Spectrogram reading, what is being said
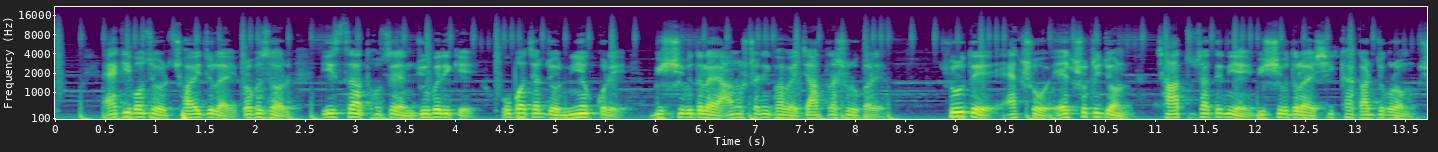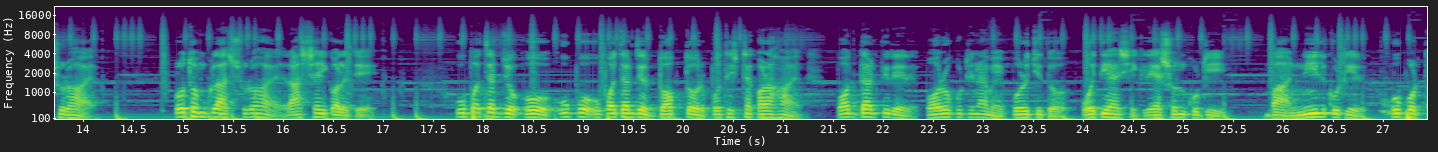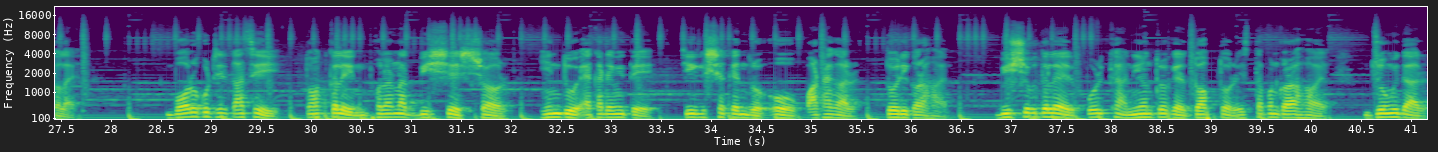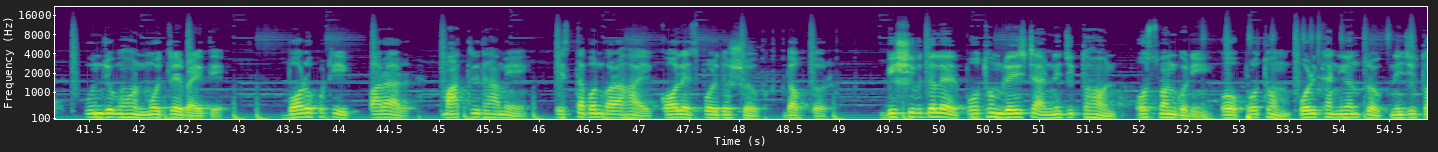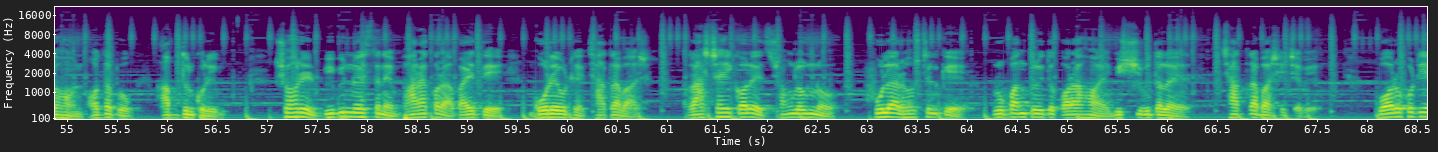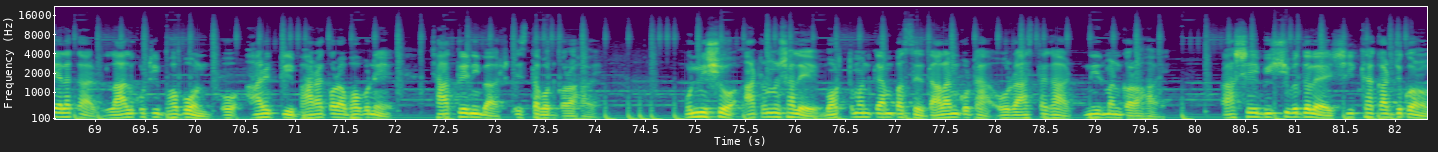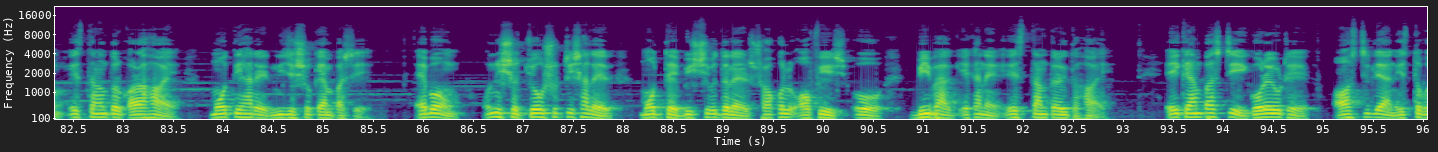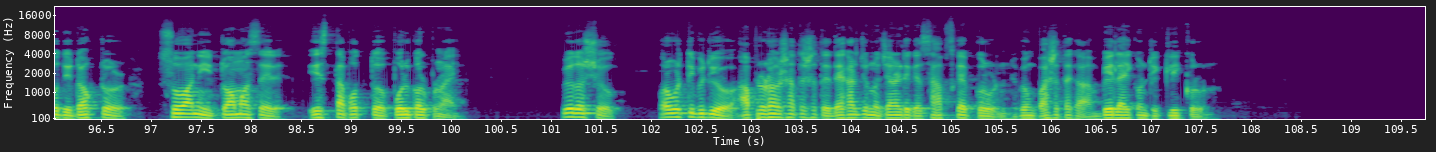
একই বছর ছয় জুলাই প্রফেসর ইসরাত হোসেন জুবেরিকে উপাচার্য নিয়োগ করে বিশ্ববিদ্যালয়ে আনুষ্ঠানিকভাবে যাত্রা শুরু করে। শুরুতে একশো একষট্টি জন ছাত্রছাত্রী নিয়ে বিশ্ববিদ্যালয়ে শিক্ষা কার্যক্রম শুরু হয়। প্রথম ক্লাস শুরু হয় রাজশাহী কলেজে। উপাচার্য ও উপ উপাচার্যের দপ্তর প্রতিষ্ঠা করা হয় পদ্মার তীরের বড়কুটি নামে পরিচিত ঐতিহাসিক রেশন কুঠি বা নীলকুঠির উপরতলায়। বড়কুটির কাছেই তৎকালীন ভোলানাথ বিশ্বেশ্বর হিন্দু একাডেমিতে চিকিৎসা কেন্দ্র ও পাঠাগার তৈরি করা হয়। বিশ্ববিদ্যালয়ের পরীক্ষা নিয়ন্ত্রকের দপ্তর স্থাপন করা হয় জমিদার কুঞ্জমোহন মৈত্রের বাড়িতে। বড়কুঠি পাড়ার মাতৃধামে স্থাপন করা হয় কলেজ পরিদর্শক দপ্তর। বিশ্ববিদ্যালয়ের প্রথম রেজিস্ট্রার নিযুক্ত হন ওসমান গনি ও প্রথম পরীক্ষা নিয়ন্ত্রক নিযুক্ত হন অধ্যাপক আব্দুল করিম। শহরের বিভিন্ন স্থানে ভাড়া করা বাড়িতে গড়ে ওঠে ছাত্রাবাস। রাজশাহী কলেজ সংলগ্ন ফুলার হোস্টেলকে রূপান্তরিত করা হয় বিশ্ববিদ্যালয়ের ছাত্রাবাস হিসেবে। বড়কুটি এলাকার লালকুঠি ভবন ও আরেকটি ভাড়া করা ভবনে ছাত্রীনিবাস স্থাপন করা হয়। উনিশশো আটান্ন সালে বর্তমান ক্যাম্পাসে দালান কোঠা ও রাস্তাঘাট নির্মাণ করা হয়। রাজশাহী বিশ্ববিদ্যালয়ের শিক্ষা কার্যক্রম স্থানান্তর করা হয় মতিহারের নিজস্ব ক্যাম্পাসে এবং উনিশশো চৌষট্টি সালের মধ্যে বিশ্ববিদ্যালয়ের সকল অফিস ও বিভাগ এখানে স্থানান্তরিত হয়। এই ক্যাম্পাসটি গড়ে ওঠে অস্ট্রেলিয়ান স্থপতি ডক্টর সোয়ানি টমাসের স্থাপত্য পরিকল্পনায়। প্রিয় দর্শক, পরবর্তী ভিডিও আপলোড হওয়ার সাথে সাথে দেখার জন্য চ্যানেলটিকে সাবস্ক্রাইব করুন এবং পাশে থাকা বেল আইকনটি ক্লিক করুন।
